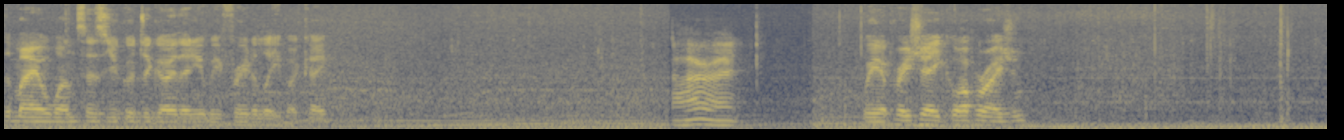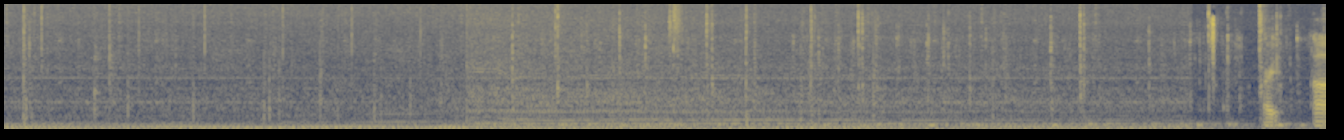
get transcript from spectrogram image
the male one, says you're good to go, then you'll be free to leave, okay? Alright. We appreciate your cooperation. Alright, uh...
